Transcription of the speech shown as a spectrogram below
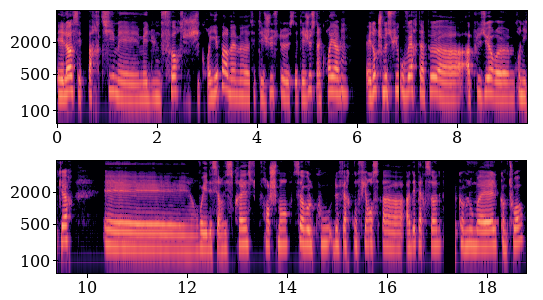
Et là, c'est parti mais mais d'une force, j'y croyais pas même, c'était juste, c'était juste incroyable. Mmh. Et donc je me suis ouverte un peu à à plusieurs, chroniqueurs et envoyer des services presse. Franchement, ça vaut le coup de faire confiance à à des personnes comme Lou Maël, comme toi.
